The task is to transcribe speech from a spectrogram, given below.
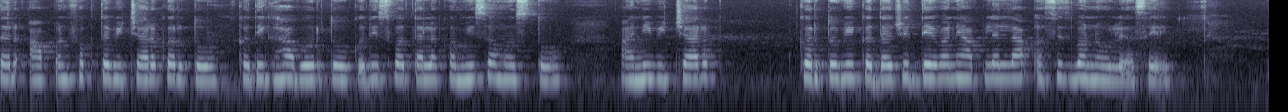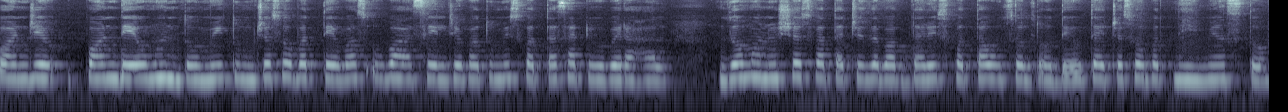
तर आपण फक्त विचार करतो कधी घाबरतो कधी स्वतःला कमी समजतो आणि विचार करतो की कदाचित देवाने आपल्याला असेच बनवले असेल. पण जे पण देव म्हणतो मी तुमच्यासोबत तेव्हाच उभा असेल जेव्हा तुम्ही स्वतःसाठी उभे राहाल. जो मनुष्य स्वतःची जबाबदारी स्वतः उचलतो देव त्याच्यासोबत नेहमी असतो.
